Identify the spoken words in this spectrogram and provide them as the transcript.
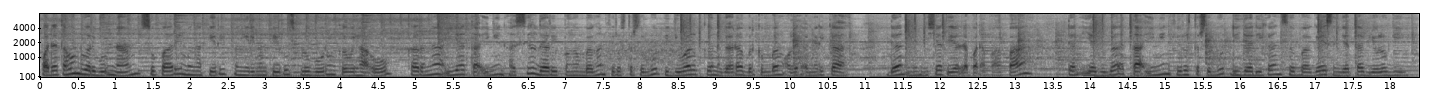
Pada tahun 2006, Supari mengakhiri pengiriman virus flu burung ke WHO karena ia tak ingin hasil dari pengembangan virus tersebut dijual ke negara berkembang oleh Amerika dan Indonesia tidak dapat apa-apa dan ia juga tak ingin virus tersebut dijadikan sebagai senjata biologi.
